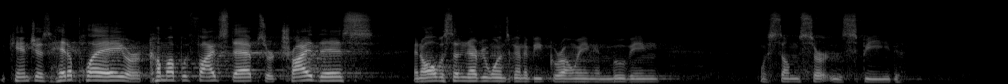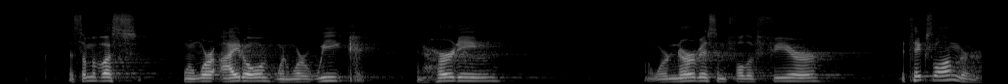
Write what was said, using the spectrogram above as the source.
You can't just hit a play or come up with five steps or try this, and all of a sudden everyone's going to be growing and moving with some certain speed. And some of us, when we're idle, when we're weak and hurting, when we're nervous and full of fear, it takes longer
